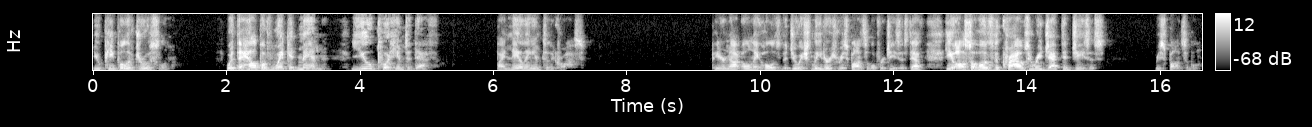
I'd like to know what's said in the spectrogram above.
you people of Jerusalem, with the help of wicked men, you put him to death by nailing him to the cross. Peter not only holds the Jewish leaders responsible for Jesus' death, he also holds the crowds who rejected Jesus responsible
